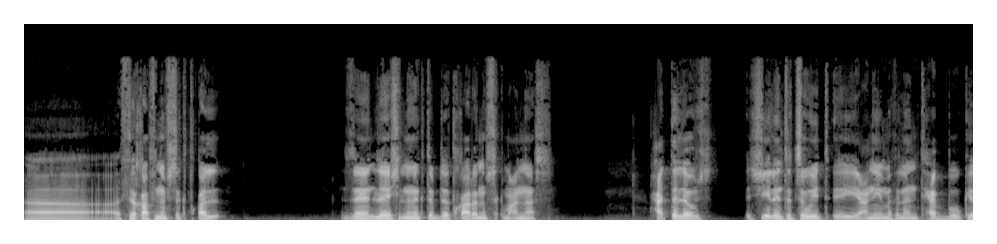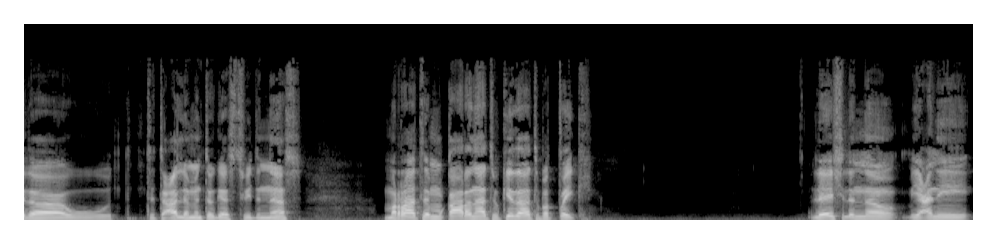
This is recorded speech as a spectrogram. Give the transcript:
آه الثقة في نفسك تقل. زين ليش؟ لأنك تبدأ تقارن نفسك مع الناس. حتى لو الشيء اللي أنت تسويه يعني مثلا تحبه وكذا وتتعلم أنت وقاعد تفيد الناس مرات المقارنات وكذا تبطيك. ليش؟ لأنه يعني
